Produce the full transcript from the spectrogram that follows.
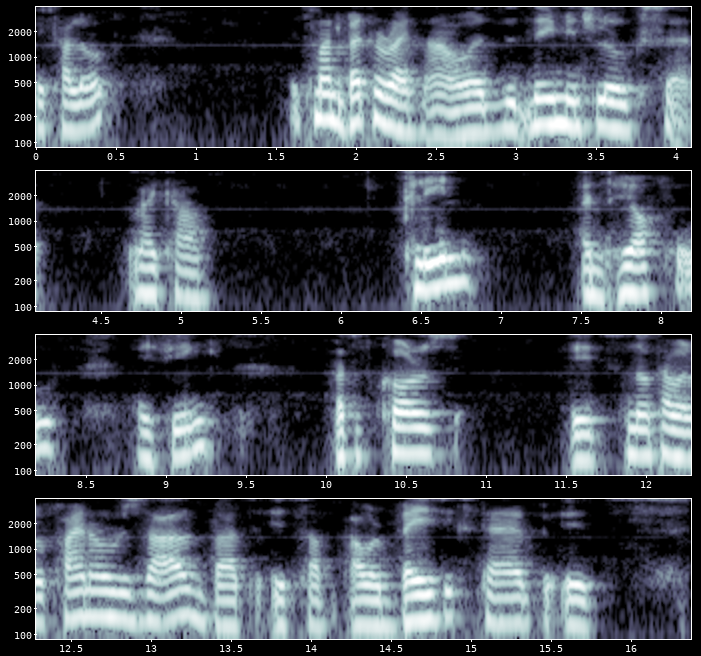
Take a look. It's much better right now. Uh, the, the, image looks uh, like a clean and youthful I think. But of course it's not our final result but it's a, our basic step. It's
